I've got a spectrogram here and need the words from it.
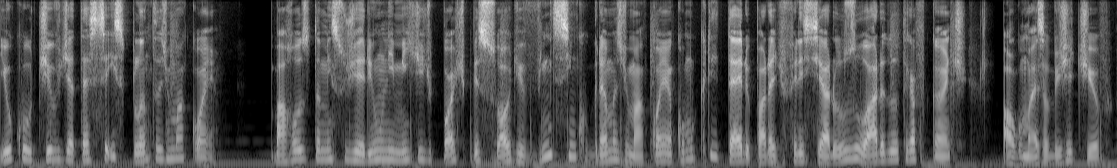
e o cultivo de até seis plantas de maconha. Barroso também sugeriu um limite de porte pessoal de 25 gramas de maconha como critério para diferenciar o usuário do traficante, algo mais objetivo.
